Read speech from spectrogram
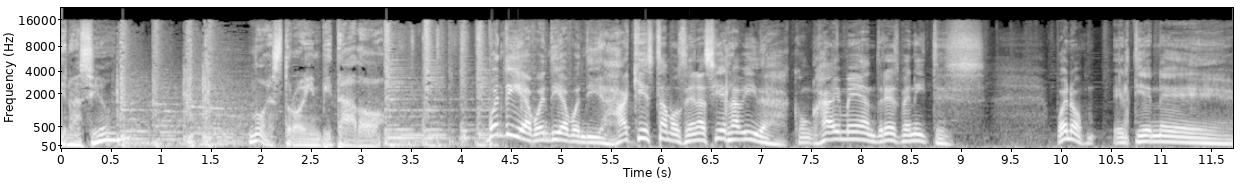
continuación, nuestro invitado. Buen día, buen día, buen día. Aquí estamos en Así es la vida con Jaime Andrés Benítez. Bueno, él tiene...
